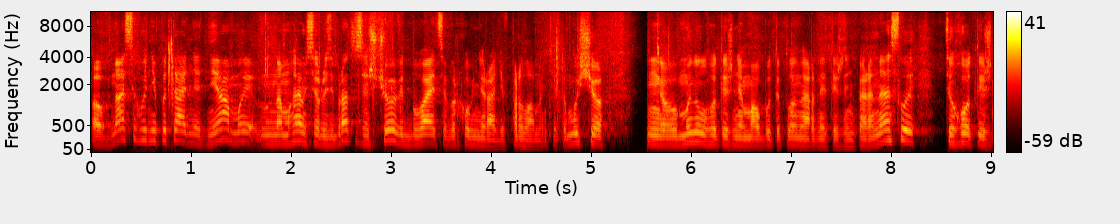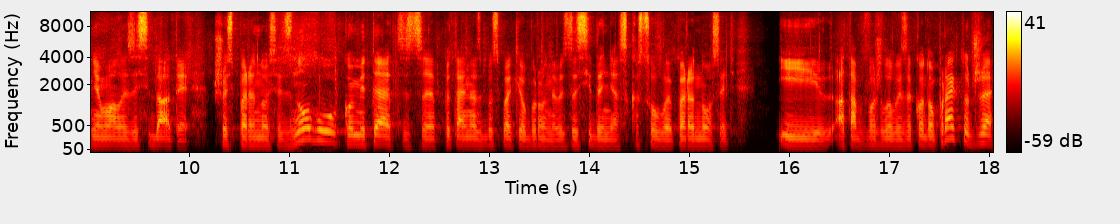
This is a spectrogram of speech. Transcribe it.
В нас сьогодні питання дня. Ми намагаємося розібратися, що відбувається в Верховній Раді в парламенті, тому що минулого тижня мав бути пленарний тиждень. Перенесли цього тижня мали засідати. Щось переносять знову. Комітет з питань нацбезпеки і оборони засідання скасовує, переносить. І а там важливий законопроект. Отже,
